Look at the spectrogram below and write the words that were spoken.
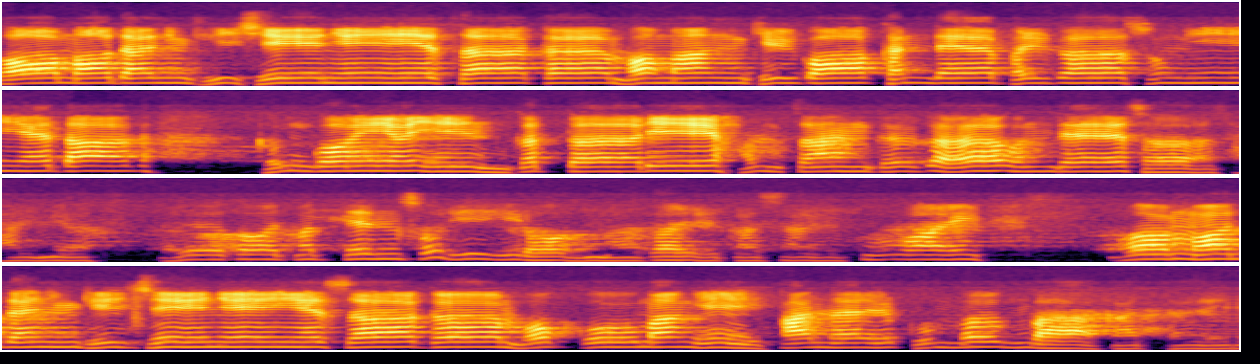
또 모든 귀신이 있어 그 몸은 길고 큰데 벌거숭이에다가 금고여인 것들이 항상 그 가운데서 살며 그고 못된 소리로 먹을 것을 구하이. 또 모든 귀신이 있어 그 목구멍이 바늘 구멍과 같으니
